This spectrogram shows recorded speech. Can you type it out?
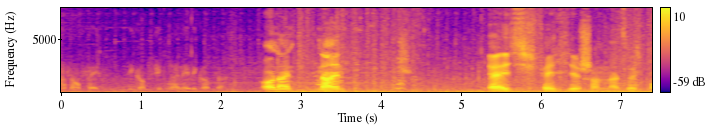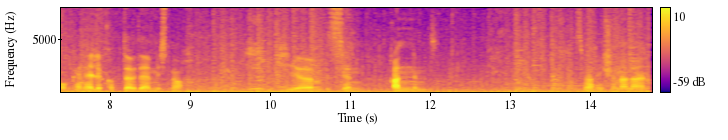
Pass auf, Faith. Die Cops schicken einen Helikopter. Oh nein, nein. Ja, ich fail hier schon. Also ich brauche keinen Helikopter, der mich noch hier ein bisschen rannimmt. Das mache ich schon alleine.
